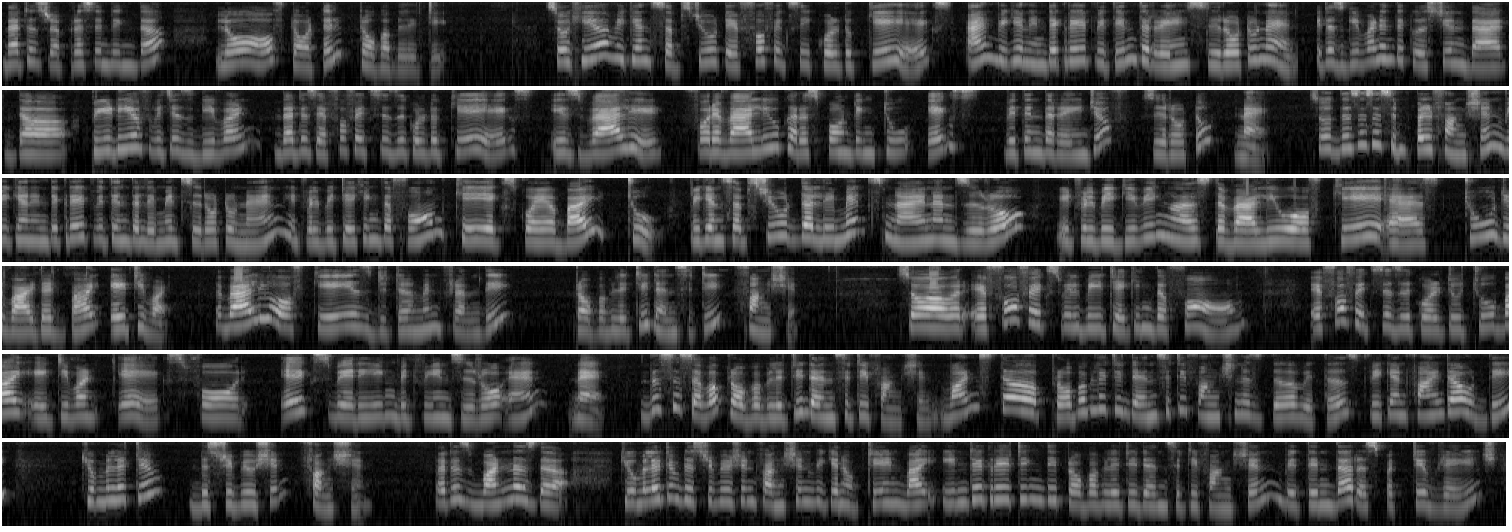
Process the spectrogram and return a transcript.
that is representing the law of total probability. So, here we can substitute f of x equal to kx and we can integrate within the range 0 to 9. It is given in the question that the PDF which is given that is f of x is equal to kx is valid for a value corresponding to x within the range of 0 to 9. So, this is a simple function we can integrate within the limit 0 to 9 it will be taking the form kx square by 2. We can substitute the limits 9 and 0 it will be giving us the value of k as 2 divided by 81. The value of k is determined from the probability density function. So, our f of x will be taking the form f of x is equal to 2 by 81 x for x varying between 0 and 9. This is our probability density function. Once the probability density function is there with us, we can find out the cumulative distribution function. That is one is the cumulative distribution function we can obtain by integrating the probability density function within the respective range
